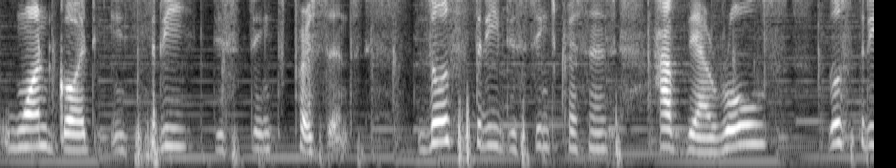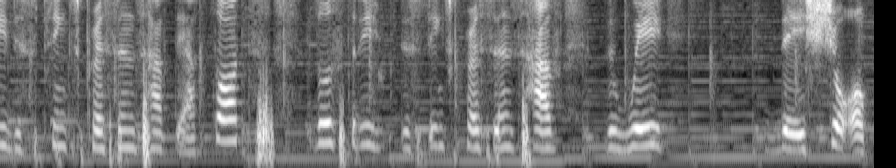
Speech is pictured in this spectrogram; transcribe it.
One God in three distinct persons. Those three distinct persons have their roles. Those three distinct persons have their thoughts. Those three distinct persons have the way they show up,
